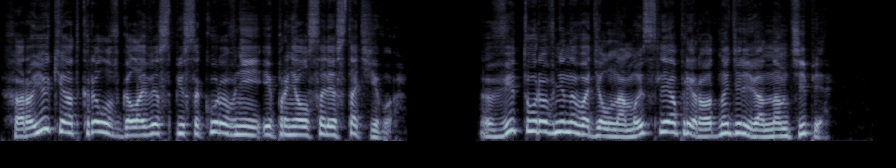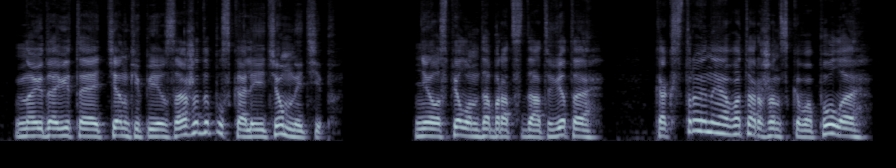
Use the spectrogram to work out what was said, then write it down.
Харуюки открыл в голове список уровней и принялся листать его. Вид уровня наводил на мысли о природно-деревянном типе. Но ядовитые оттенки пейзажа допускали и темный тип. Не успел он добраться до ответа, как стройный аватар женского пола,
